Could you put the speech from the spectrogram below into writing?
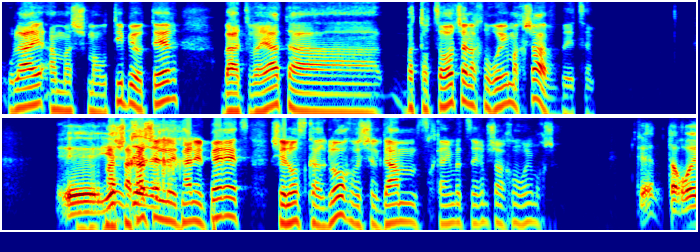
אולי המשמעותי ביותר בהתוויית ה... בתוצאות שאנחנו רואים עכשיו בעצם. אה, ההשלכה דרך... של דניאל פרץ, של אוסקר גלוך ושל גם שחקנים בצעירים שאנחנו רואים עכשיו. כן, אתה רואה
